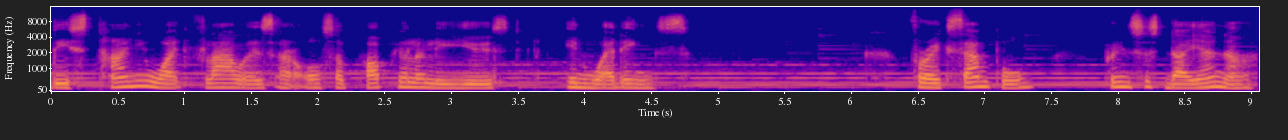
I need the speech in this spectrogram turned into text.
these tiny white flowers are also popularly used in weddings. For example, Princess Diana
